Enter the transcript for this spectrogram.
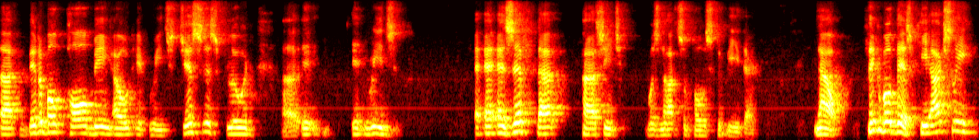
that bit about Paul being out, it reads just as fluid. Uh, it, it reads as if that passage was not supposed to be there. Now, think about this. He actually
